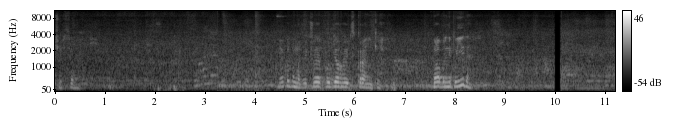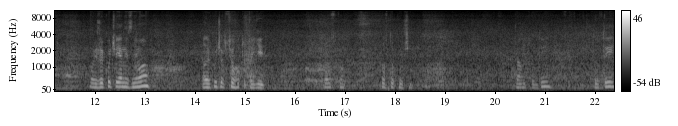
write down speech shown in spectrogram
куча всього. Як ви думаєте, якщо я подергаю ці краніки, корабль не поїде? Ой, вже кучу я не знімав, але куча всього тут є. Просто, просто куча. Там туди, туди.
